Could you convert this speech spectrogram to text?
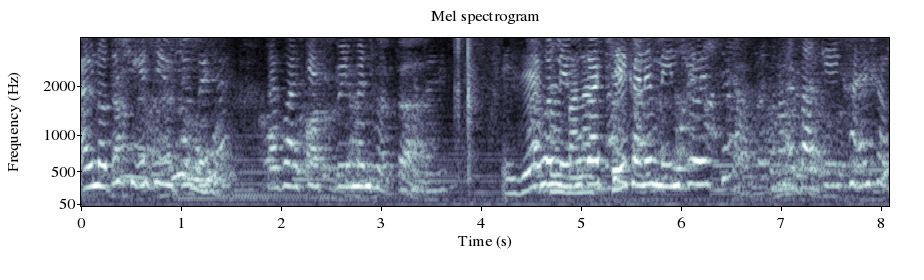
আমি নতুন শিখেছি ইউটিউব দেখে তারপর আজকে এক্সপেরিমেন্ট হচ্ছে সেটাই। এই যে এখন লেবু কাটছে এখানে মিন্ট রয়েছে আর বাকি এখানে সব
